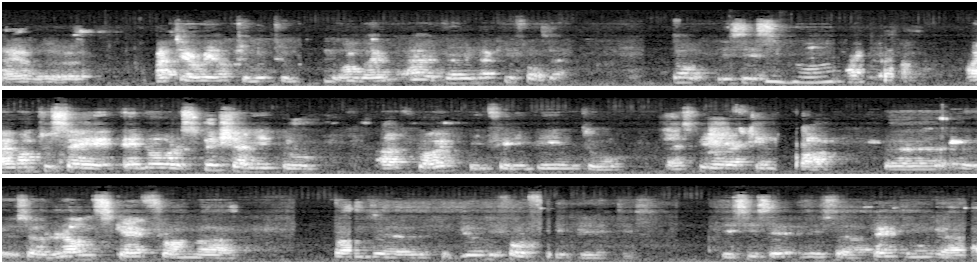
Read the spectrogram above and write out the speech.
I have the material to to, and I'm, very lucky for that. So this is. I, I want to say hello, especially to Alcoy in Philippines, to inspiration for uh, the landscape from uh, from the, the beautiful Philippines. This is a, this uh, painting. Uh,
